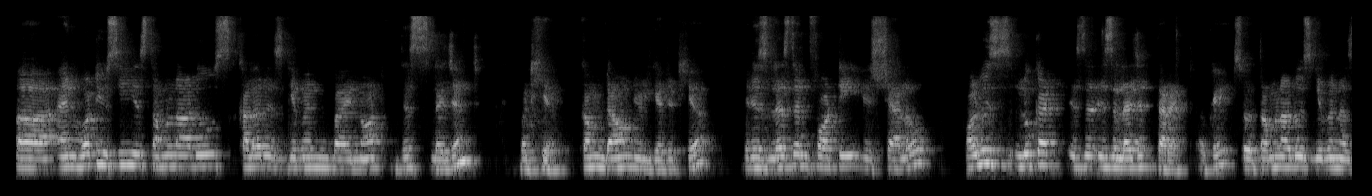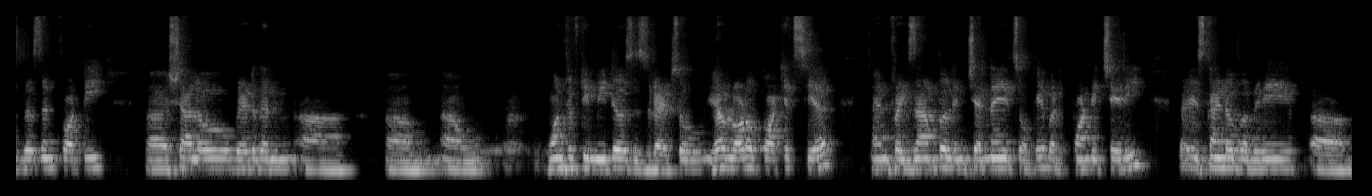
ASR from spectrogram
Uh, and what you see is Tamil Nadu's color is given by not this legend, but here. Come down, you'll get it here. It is less than 40 is shallow. Always look at is the, is the legend correct? Okay, so Tamil Nadu is given as less than 40, uh, shallow, greater than uh, um, uh, 150 meters is red. So you have a lot of pockets here. And for example, in Chennai, it's okay, but Pondicherry is kind of a very, uh,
